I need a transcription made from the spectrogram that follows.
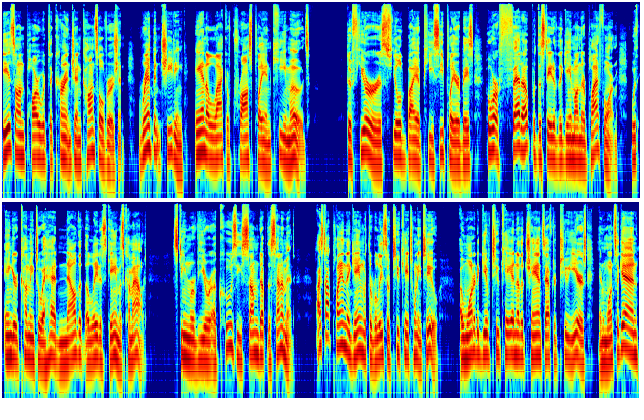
is on par with the current gen console version, rampant cheating, and a lack of crossplay in key modes. The furor is fueled by a PC player base who are fed up with the state of the game on their platform, with anger coming to a head now that the latest game has come out. Steam reviewer Akuzi summed up the sentiment. I stopped playing the game with the release of 2K22. I wanted to give 2K another chance after two years, and once again,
